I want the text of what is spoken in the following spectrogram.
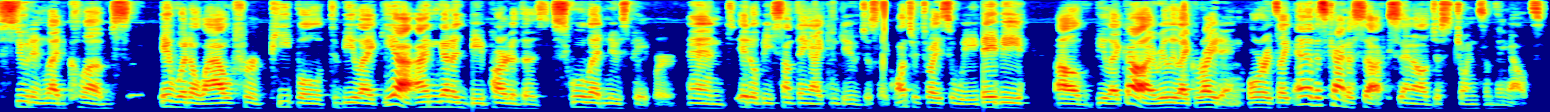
student led clubs, it would allow for people to be like, yeah, I'm going to be part of the school led newspaper. And it'll be something I can do just like once or twice a week. Maybe I'll be like, oh, I really like writing. Or it's like, eh, this kind of sucks. And I'll just join something else.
